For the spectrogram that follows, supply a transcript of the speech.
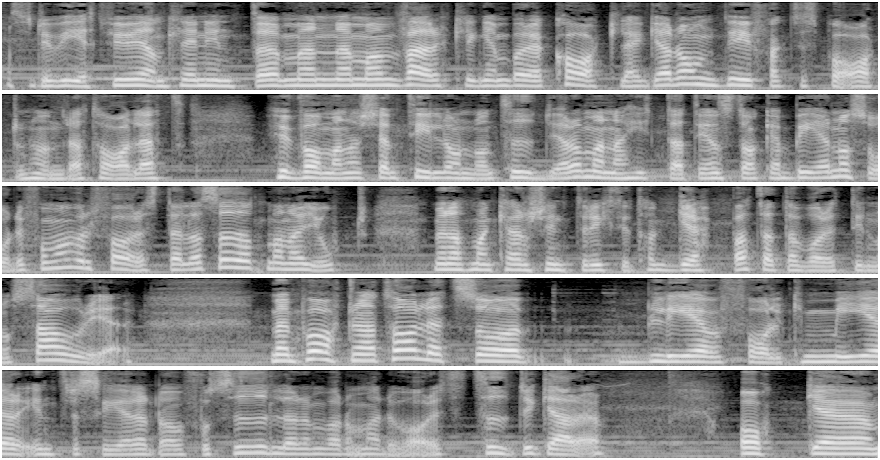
Alltså det vet vi ju egentligen inte, men när man verkligen börjar kartlägga dem, det är ju faktiskt på 1800-talet, hur vad man har känt till om dem tidigare, om man har hittat enstaka ben och så, det får man väl föreställa sig att man har gjort, men att man kanske inte riktigt har greppat att det har varit dinosaurier. Men på 1800-talet så blev folk mer intresserade av fossiler än vad de hade varit tidigare. Och eh,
